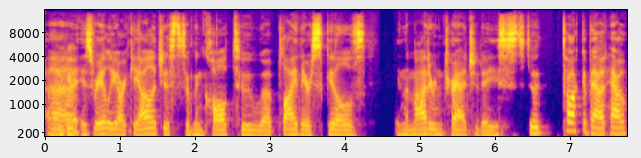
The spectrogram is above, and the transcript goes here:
Uh, mm-hmm. Israeli archaeologists have been called to apply their skills in the modern tragedies to talk about how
